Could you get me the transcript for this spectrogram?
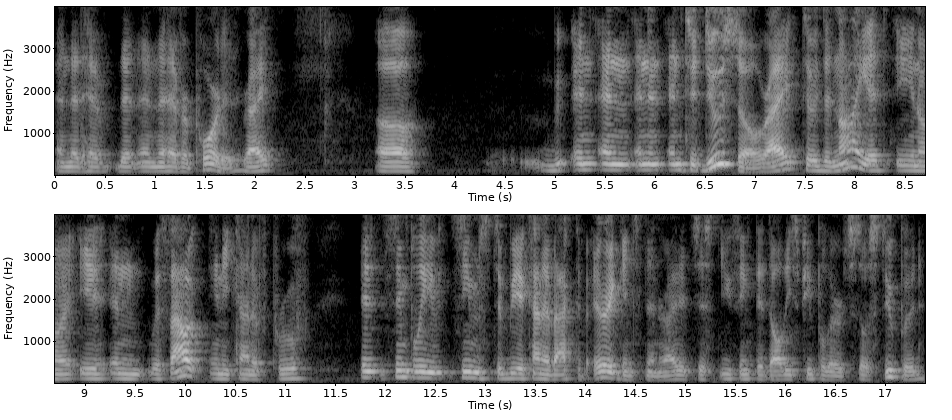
and that have that and that have reported, right? Uh, and, and and and to do so, right, to deny it, you know, in without any kind of proof, it simply seems to be a kind of act of arrogance then right? It's just you think that all these people are so stupid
